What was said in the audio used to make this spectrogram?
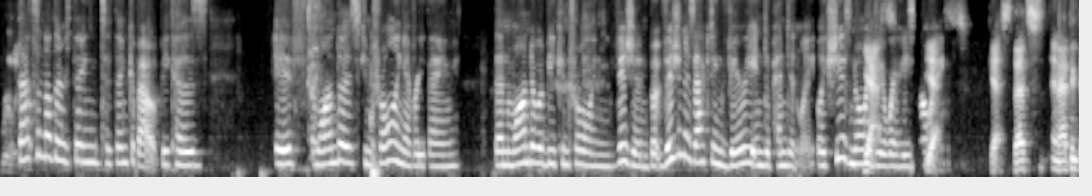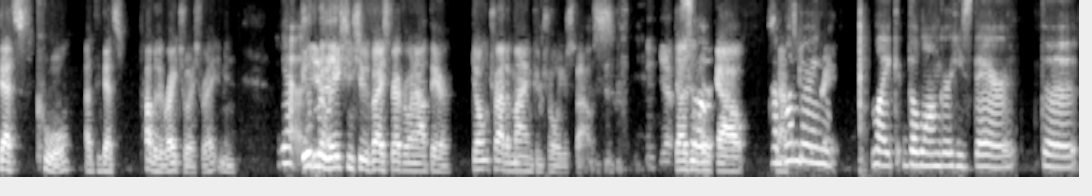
really. that's another thing to think about because if Wanda is controlling everything, then Wanda would be controlling Vision, but Vision is acting very independently. Like she has no Yes. idea where he's going. yes, yes, that's and I think that's cool. I think that's probably the right choice, right? I mean, Yeah. good Yeah. relationship advice for everyone out there: don't try to mind control your spouse. yeah. Doesn't So, work out. It's I'm wondering, like, the longer he's there, the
